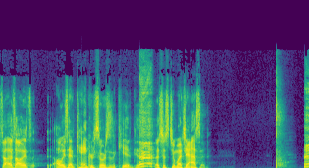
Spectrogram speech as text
So I was always always had canker sores as a kid because that's just too much acid.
